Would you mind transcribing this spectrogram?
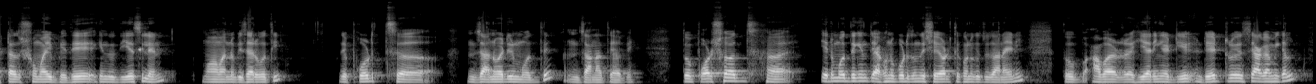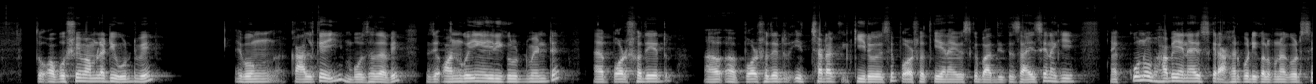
একটা সময় বেঁধে কিন্তু দিয়েছিলেন মহামান্য বিচারপতি যে ফোর্থ জানুয়ারির মধ্যে জানাতে হবে। তো পর্ষদ এর মধ্যে কিন্তু এখনও পর্যন্ত সেই অর্থে কোনো কিছু জানায়নি। তো আবার হিয়ারিংয়ের ডেট রয়েছে আগামীকাল। তো অবশ্যই মামলাটি উঠবে এবং কালকেই বোঝা যাবে যে অনগোয়িং এই রিক্রুটমেন্টে পর্ষদের পর্ষদের ইচ্ছাটা কী রয়েছে, পর্ষদ কি এনআইএসকে বাদ দিতে চাইছে নাকি কোনোভাবে এনআইএসকে রাখার পরিকল্পনা করছে।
